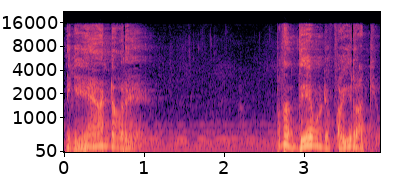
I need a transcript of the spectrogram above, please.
நீங்க ஏன் ஆண்டவரே? அப்பதான் தேவனுடைய வைராக்கியம்.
